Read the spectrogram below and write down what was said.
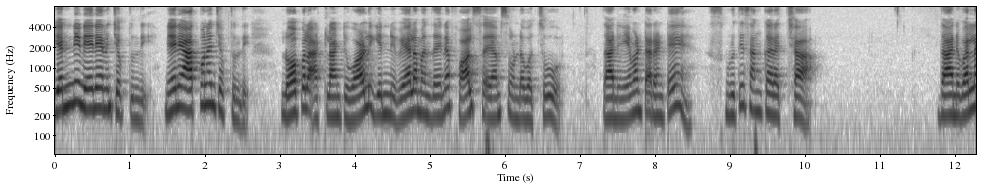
ఇవన్నీ నేనేనని చెప్తుంది. నేనే ఆత్మనని చెప్తుంది. లోపల అట్లాంటి వాళ్ళు ఎన్ని వేల మంది అయినా ఫాల్స్ అయామ్స్ ఉండవచ్చు. దానిని ఏమంటారంటే స్మృతి సంకరచ్చ. దానివల్ల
